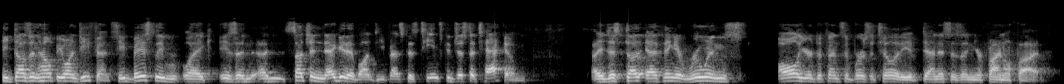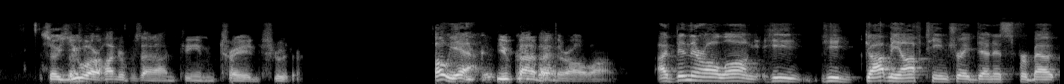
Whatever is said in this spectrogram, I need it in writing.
he doesn't help you on defense. He basically like is a, a such a negative on defense because teams can just attack him. I just I think it ruins all your defensive versatility if Dennis is in your final five. So you are 100% on team trade Schroeder. Oh yeah, You've kind of been there all along. I've been there all along. He he got me off team trade Dennis for about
